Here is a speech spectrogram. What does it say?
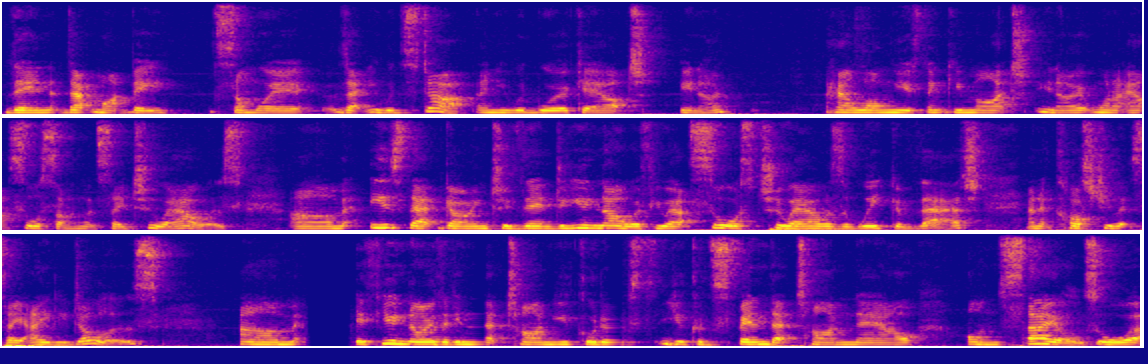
then that might be somewhere that you would start and you would work out you know how long you think you might, you know, want to outsource something, let's say two hours, um, is that going to then, do you know if you outsource two hours a week of that and it costs you, let's say, $80, um, if you know that in that time you could have, you could spend that time now on sales or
